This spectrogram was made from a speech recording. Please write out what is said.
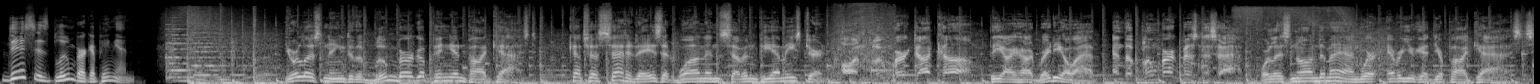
This is Bloomberg Opinion. You're listening to the Bloomberg Opinion Podcast. Catch us Saturdays at 1 and 7 p.m. Eastern on Bloomberg.com, the iHeartRadio app, and the Bloomberg Business app, or listen on demand wherever you get your podcasts.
